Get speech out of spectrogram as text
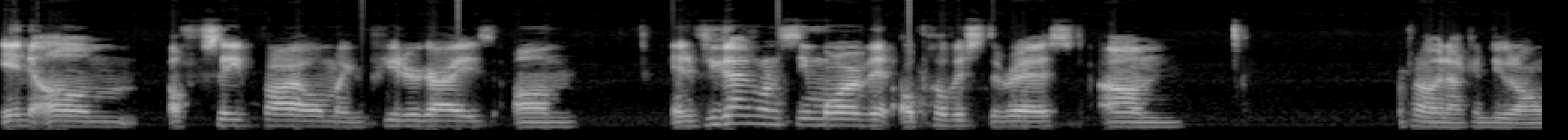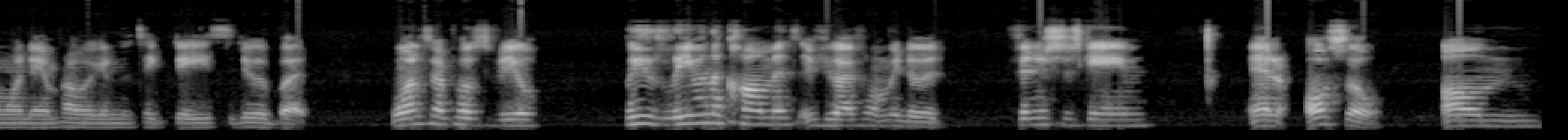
in, um, a save file on my computer, guys. Um, and if you guys want to see more of it, I'll publish the rest. Um, I'm probably not to do it all in one day. I'm probably to take days to do it. But once I post a video, please leave in the comments if you guys want me to finish this game. And also, um,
